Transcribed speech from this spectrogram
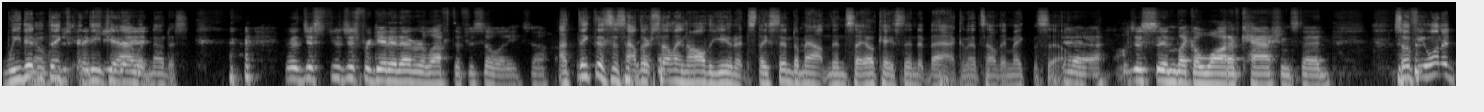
We didn't we're think just gonna DJI would notice. We'll just you'll just forget it ever left the facility. So I think this is how they're selling all the units. They send them out and then say, okay, send it back. And that's how they make the sale. yeah, we'll just send like a wad of cash instead. So if you want to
